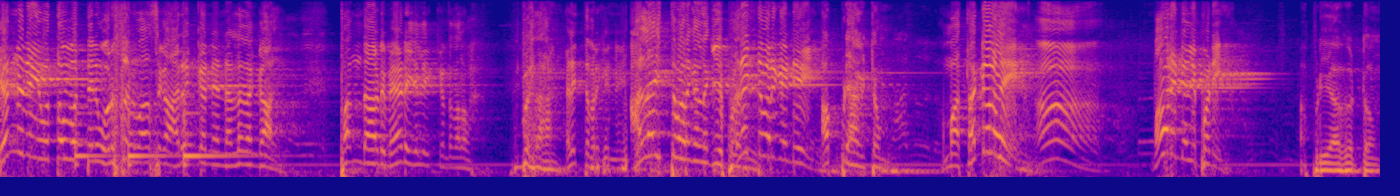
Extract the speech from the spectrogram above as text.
என்னுடைய உத்தமத்தின் ஒரு சொல் வாசக அருக்கன் நல்லதங்கால் பந்தாடு மேடையில் இருக்கின்றதல்லவா உண்மைதான். அழைத்து வருகின்றேன் அழைத்து வாருங்கள் தங்கை இப்பொழுது. அழைத்து வருகின்றேன் அப்படி ஆகட்டும் அம்மா தங்கவே மாறி நெல்லிப்படி அப்படியாகட்டும்.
